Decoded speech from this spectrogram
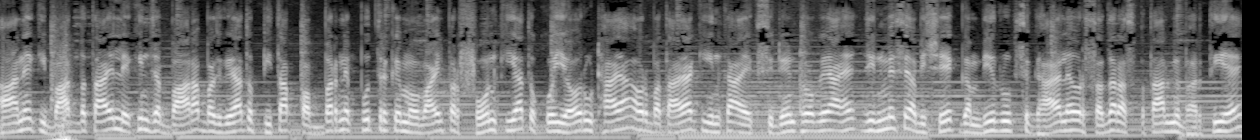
आने की बात बताए, लेकिन जब 12 बज गया तो पिता पब्बर ने पुत्र के मोबाइल पर फ़ोन किया तो कोई और उठाया और बताया कि इनका एक्सीडेंट हो गया है, जिनमें से अभिषेक गंभीर रूप से घायल है और सदर अस्पताल में भर्ती है।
